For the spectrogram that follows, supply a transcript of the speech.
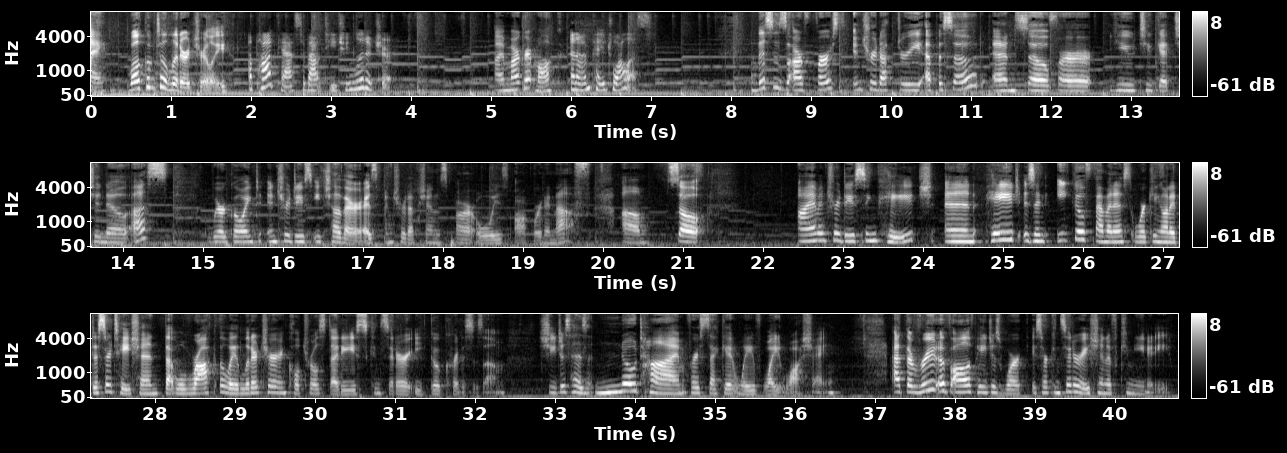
Hi, welcome to Literaturely. a podcast about teaching literature. I'm Margaret Mock. And I'm Paige Wallace. This is our first introductory episode, and so for you to get to know us, we're going to introduce each other as introductions are always awkward enough. Um, so, I am introducing Paige, and Paige is an eco-feminist working on a dissertation that will rock the way literature and cultural studies consider eco-criticism. She just has no time for second wave whitewashing. At the root of all of Paige's work is her consideration of community.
